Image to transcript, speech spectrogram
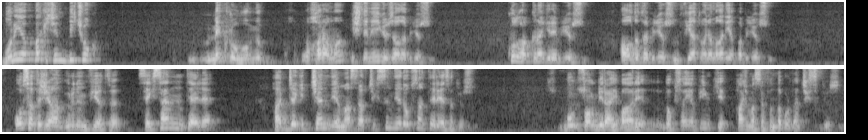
Bunu yapmak için birçok mekruhu, haramı işlemeyi göze alabiliyorsun. Kul hakkına girebiliyorsun. Aldatabiliyorsun. Fiyat oynamaları yapabiliyorsun. O satacağın ürünün fiyatı 80 TL. Hacca gideceksin diye masraf çıksın diye 90 TL'ye satıyorsun. Bu son bir ay bari 90 yapayım ki hac masrafını da buradan çıksın diyorsun.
